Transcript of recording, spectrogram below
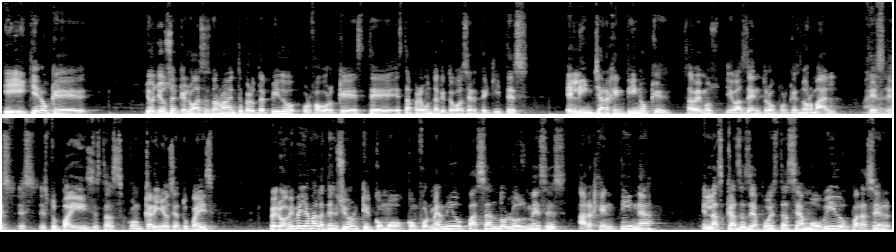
y quiero que yo, yo sé que lo haces normalmente, pero te pido, por favor, que este, esta pregunta que te voy a hacer te quites el hincha argentino que sabemos llevas dentro, porque es normal, es, es, tu país, estás con cariño hacia tu país. Pero a mí me llama la atención que como conforme han ido pasando los meses, Argentina en las casas de apuestas se ha movido para ser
